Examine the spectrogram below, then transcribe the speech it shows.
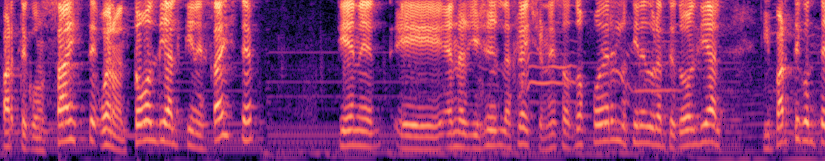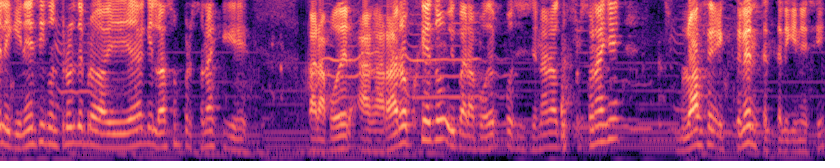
Parte con Sidestep. Bueno, en todo el día tiene Sidestep tiene eh, Energy Shield Deflection. Esos dos poderes los tiene durante todo el día. Y parte con telequinesis y control de probabilidad que lo hace un personaje que para poder agarrar objetos y para poder posicionar a tus personajes lo hace excelente el telequinesis.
